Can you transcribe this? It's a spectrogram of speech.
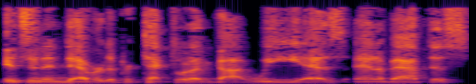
it's an endeavor to protect what I've got. We as Anabaptists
